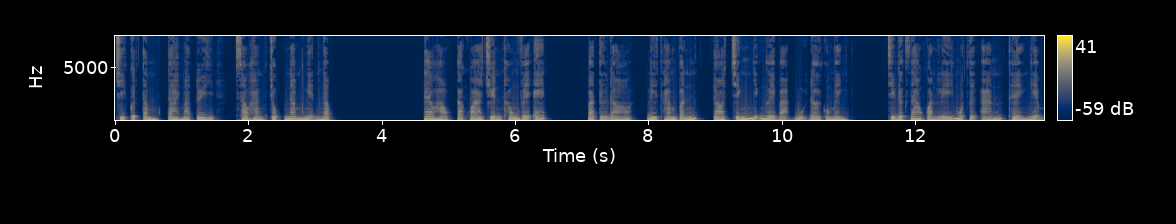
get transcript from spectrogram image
Chị quyết tâm cai ma túy sau hàng chục năm nghiện ngập. Theo học các khóa truyền thông về S và từ đó đi tham vấn cho chính những người bạn bụi đời của mình. Chị được giao quản lý một dự án thể nghiệm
